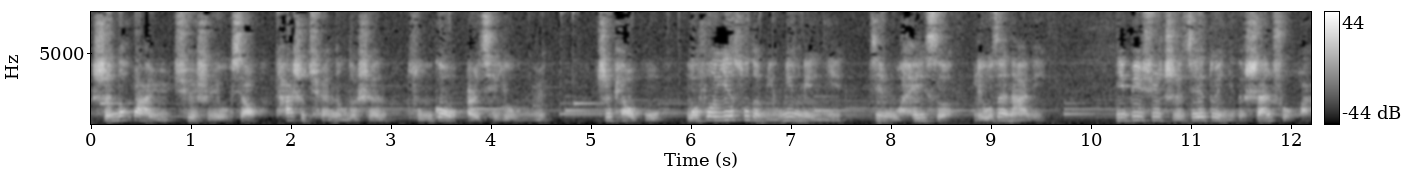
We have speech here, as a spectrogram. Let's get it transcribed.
神的话语确实有效，他是全能的神，足够而且有余。支票部，我奉耶稣的名命令你进入黑色，留在那里。你必须直接对你的山说话。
